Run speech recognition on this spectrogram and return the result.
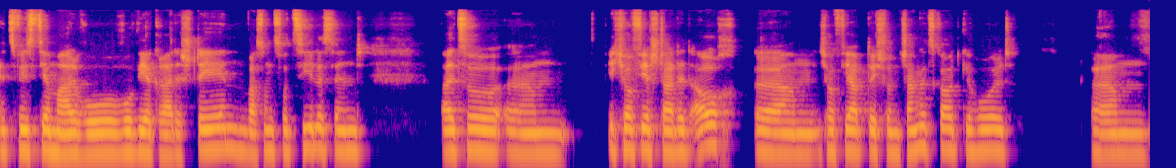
Jetzt wisst ihr mal, wo, wo wir gerade stehen, was unsere Ziele sind. Also, ähm, ich hoffe, ihr startet auch. Ähm, ich hoffe, ihr habt euch schon Jungle Scout geholt ähm,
